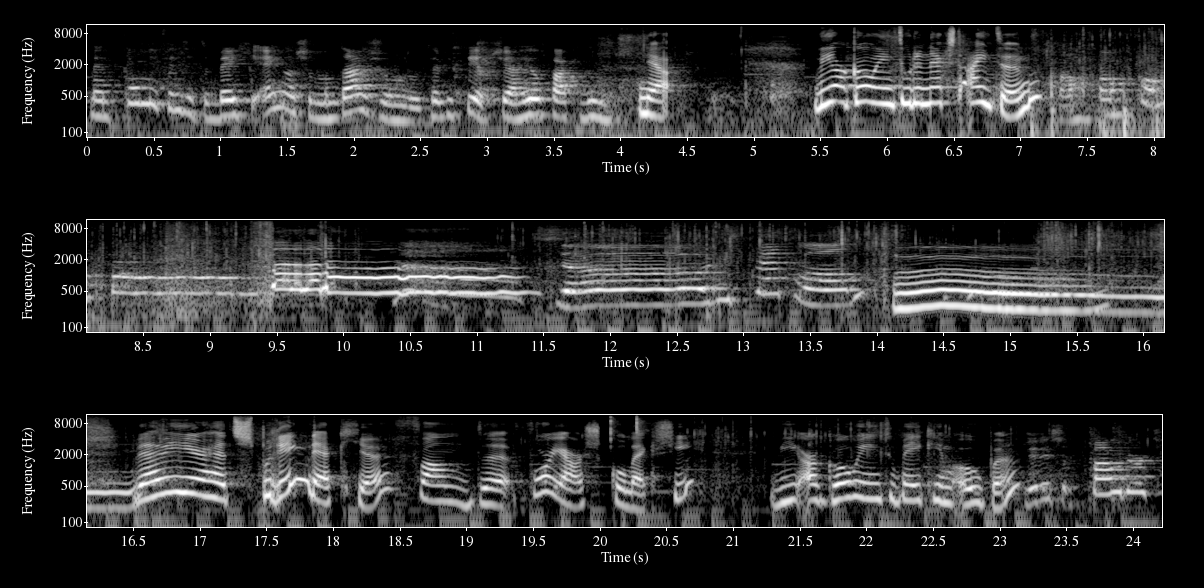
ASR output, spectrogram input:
Mijn pony vindt het een beetje eng als je bandage omdoet. Heb je tips? Ja, heel vaak doen. Ja. We are going to the next item. Pam, pam, pam! Zo, die is vet man. We hebben hier het springdekje van de voorjaarscollectie. We are going to make him open. Dit is powdered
